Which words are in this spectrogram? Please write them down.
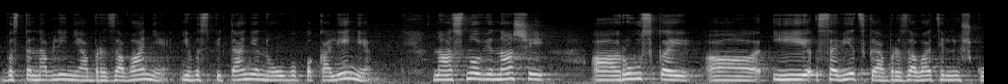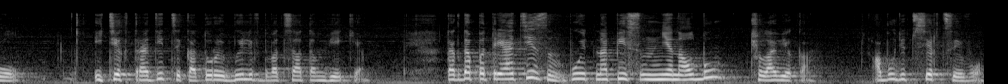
восстановление образования и воспитание нового поколения на основе нашей а, русской а, и советской образовательных школ и тех традиций, которые были в 20 веке. Тогда патриотизм будет написан не на лбу человека, а будет в сердце его.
